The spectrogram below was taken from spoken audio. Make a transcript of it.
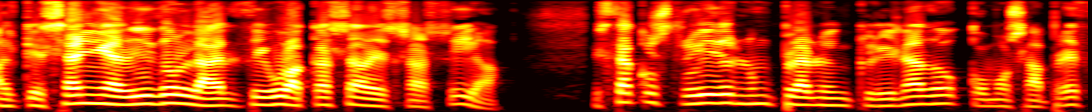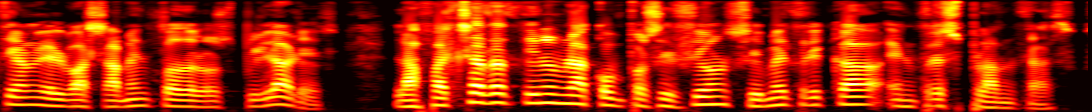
al que se ha añadido la antigua casa de Sasía. Está construido en un plano inclinado como se aprecia en el basamento de los pilares. La fachada tiene una composición simétrica en tres plantas.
